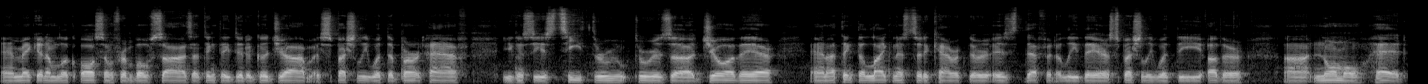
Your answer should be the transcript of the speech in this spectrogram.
and making him look awesome from both sides. I think they did a good job, especially with the burnt half. You can see his teeth through through his uh, jaw there, and I think the likeness to the character is definitely there, especially with the other uh, normal head.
